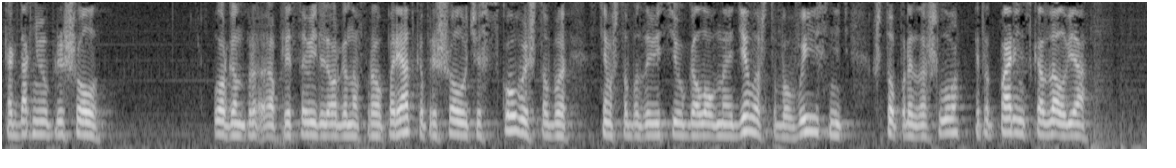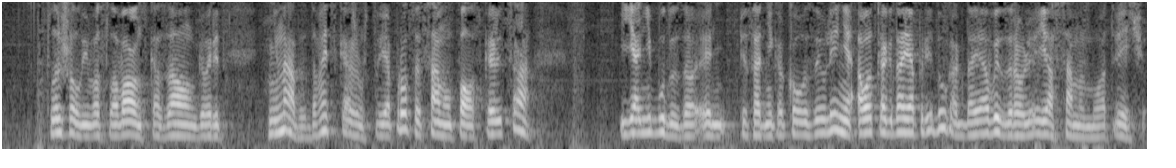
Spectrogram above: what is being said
Когда к нему пришел орган, представитель органов правопорядка, пришел участковый, чтобы, с тем, чтобы завести уголовное дело, чтобы выяснить, что произошло. Этот парень сказал, я слышал его слова, он сказал, он говорит, не надо, давай скажем, что я просто сам упал с крыльца, и я не буду э, писать никакого заявления, а вот когда я приду, когда я выздоровлю, я сам ему отвечу.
